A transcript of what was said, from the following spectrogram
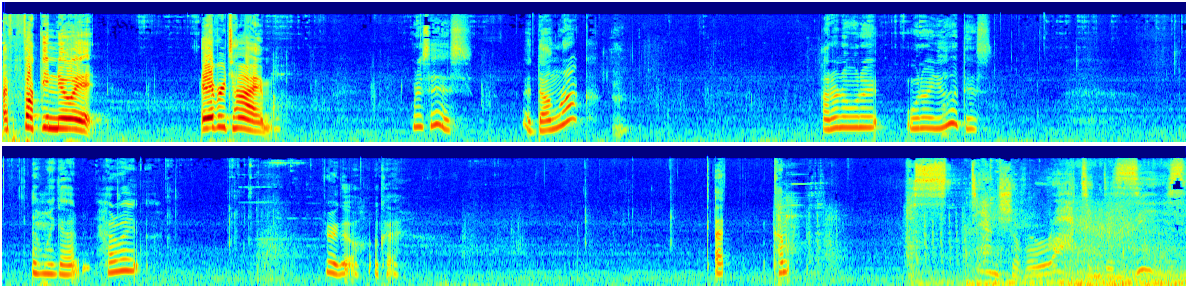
I fucking knew it! Every time. What is this? A dung rock? I don't know what I. What do I do with this? Oh my god. How do I. There we go. Okay. Uh, come. Stench of rot and disease.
